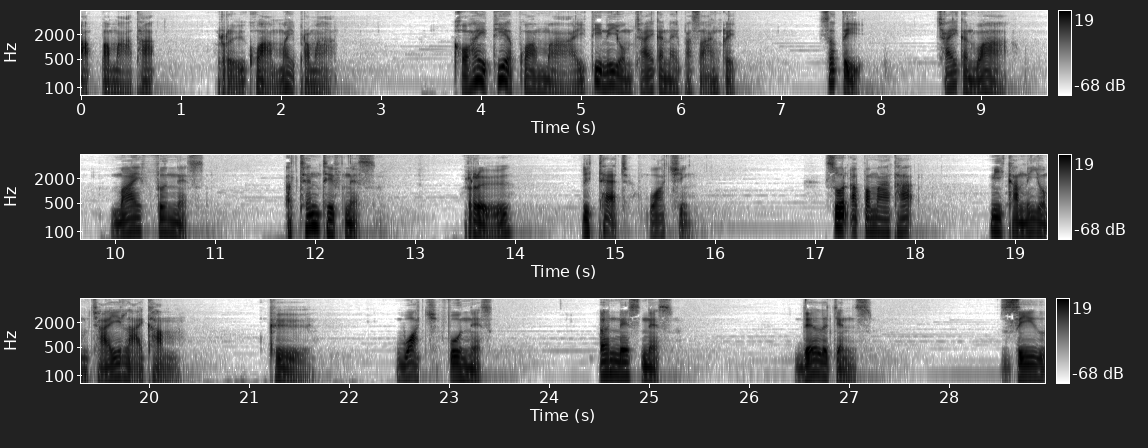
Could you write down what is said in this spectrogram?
อัปปมาทะ หรือความไม่ประมาท ขอให้เทียบความหมายที่นิยมใช้กันในภาษาอังกฤษ สติ ใช้กันว่า mindfulness attentiveness หรือ detached watching ส่วนอัปปมาทะ มีคำนิยมใช้หลายคำ คือ watchfulness earnestness diligence zeal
